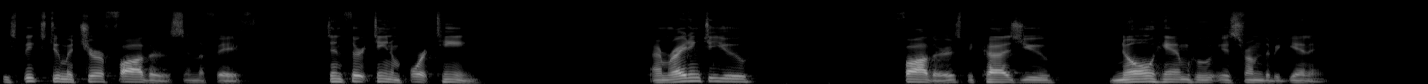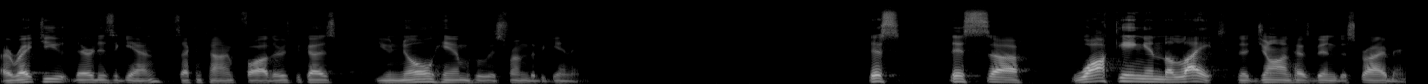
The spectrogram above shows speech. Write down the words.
he speaks to mature fathers in the faith. It's in 13 and 14. I'm writing to you, fathers, because you know him who is from the beginning. I write to you, there it is again, second time, fathers, because you know him who is from the beginning. This, this uh, walking in the light that John has been describing,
